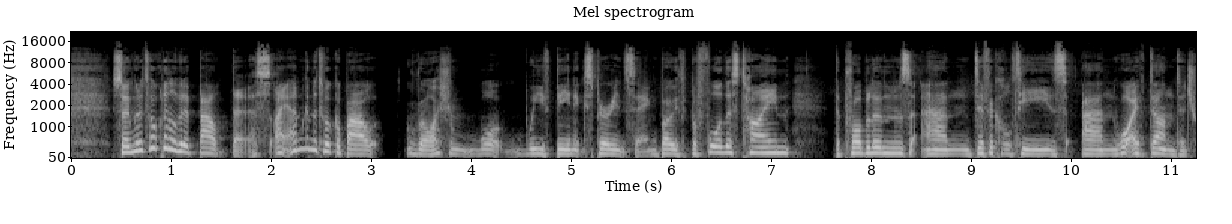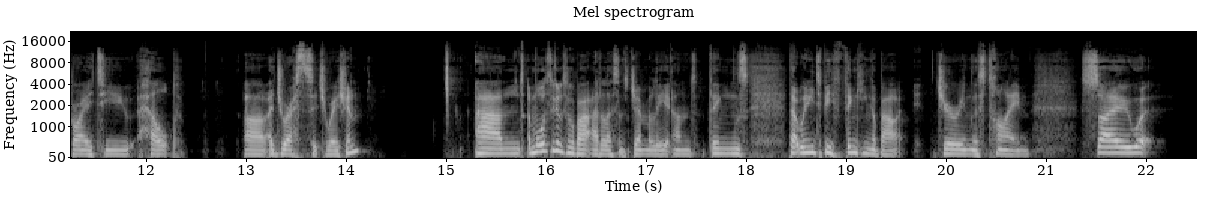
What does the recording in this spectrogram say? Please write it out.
So I'm going to talk a little bit about this. I am going to talk about Rosh and what we've been experiencing, both before this time, the problems and difficulties, and what I've done to try to help uh, address the situation. And I'm also going to talk about adolescence generally and things that we need to be thinking about during this time. So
